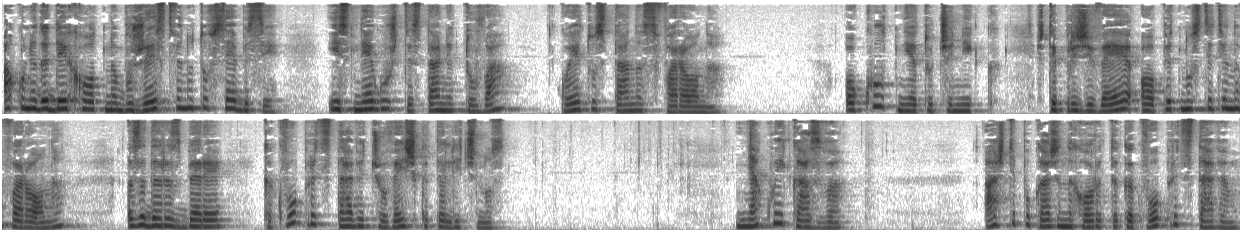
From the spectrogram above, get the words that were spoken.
ако не даде ход на божественото в себе си, и с него ще стане това, което стана с фараона. Окултният ученик ще преживее опитностите на фараона, за да разбере какво представя човешката личност. Някой казва Аз ще покажа на хората какво представям.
